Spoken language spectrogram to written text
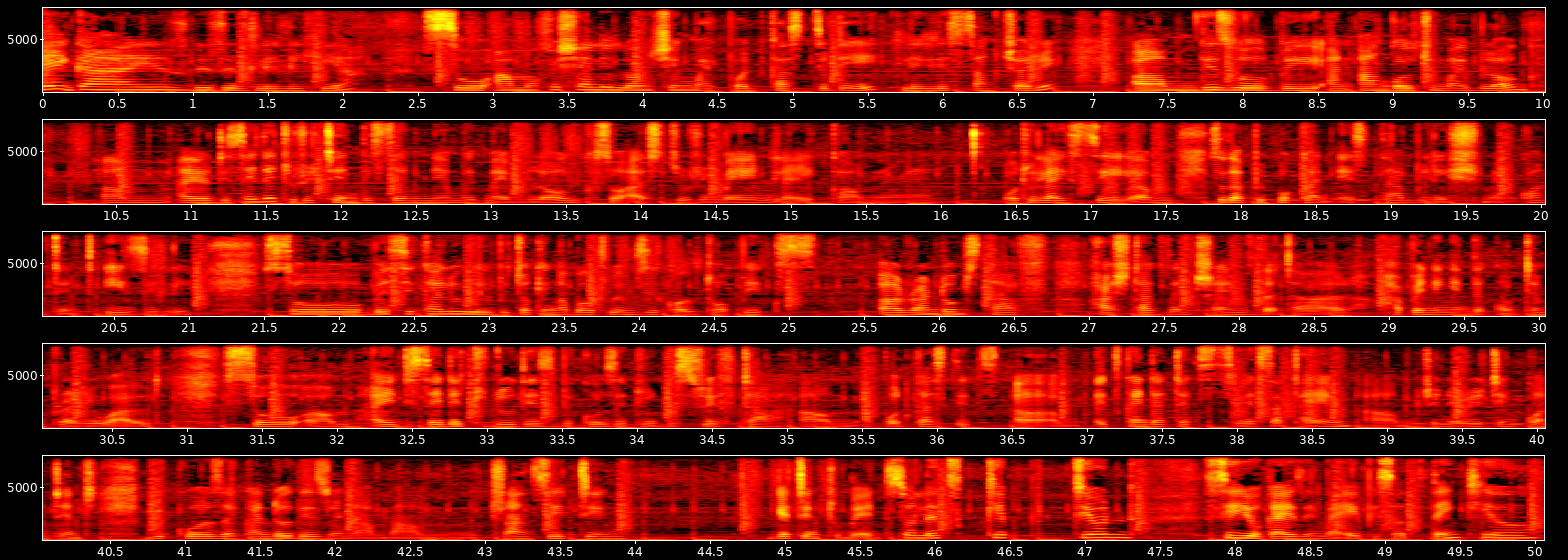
Hey guys, this is Lily here. So I'm officially launching my podcast today, Lily's Sanctuary. Um, this will be an angle to my blog. Um, I decided to retain the same name with my blog so as to remain like um, what will I say um, so that people can establish my content easily. So basically, we'll be talking about whimsical topics uh, random stuff, hashtags, and trends that are happening in the contemporary world. So um, I decided to do this because it will be swifter. Um, a podcast it's um, it kind of takes lesser time um, generating content because I can do this when I'm um, transiting, getting to bed. So let's keep tuned. See you guys in my episode. Thank you.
